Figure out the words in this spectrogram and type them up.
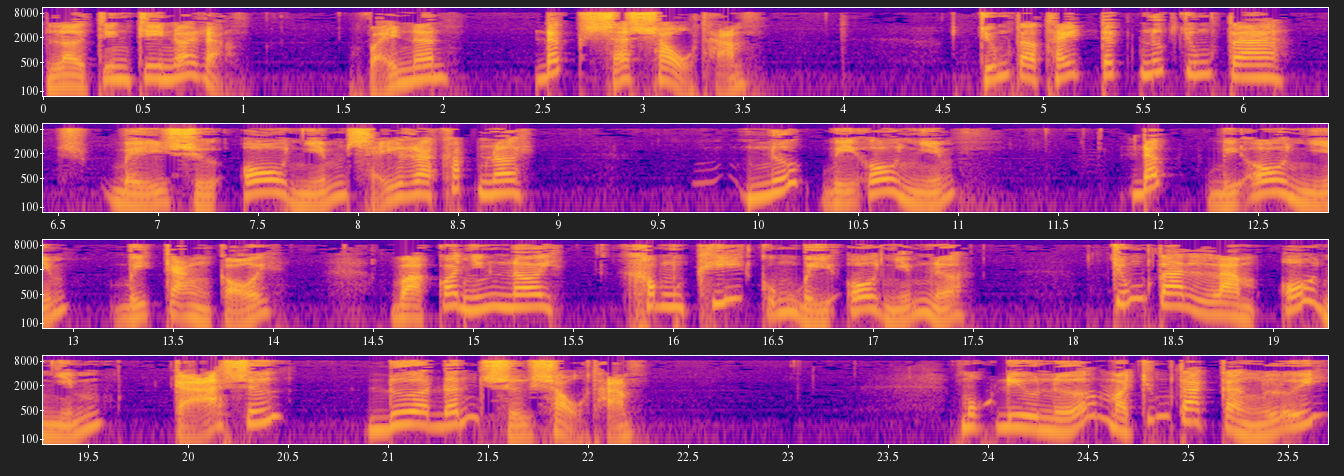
Lời tiên tri nói rằng, vậy nên đất sẽ sầu thảm. Chúng ta thấy đất nước chúng ta bị sự ô nhiễm xảy ra khắp nơi. Nước bị ô nhiễm, đất bị ô nhiễm, bị cằn cỗi, và có những nơi không khí cũng bị ô nhiễm nữa. Chúng ta làm ô nhiễm cả xứ, đưa đến sự sầu thảm. Một điều nữa mà chúng ta cần lưu ý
